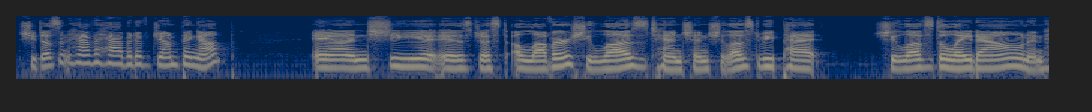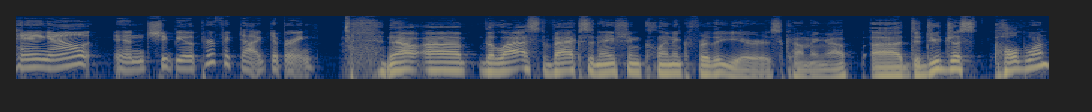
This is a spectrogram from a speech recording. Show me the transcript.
she doesn't have a habit of jumping up and she is just a lover. She loves attention. She loves to be pet. She loves to lay down and hang out and she'd be the perfect dog to bring. Now, uh, the last vaccination clinic for the year is coming up. Uh, did you just hold one?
